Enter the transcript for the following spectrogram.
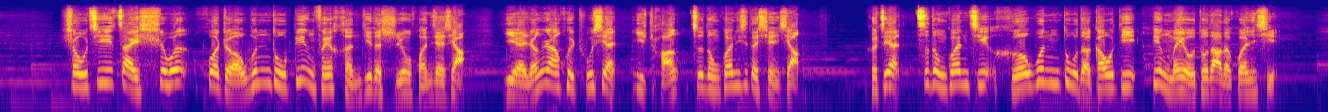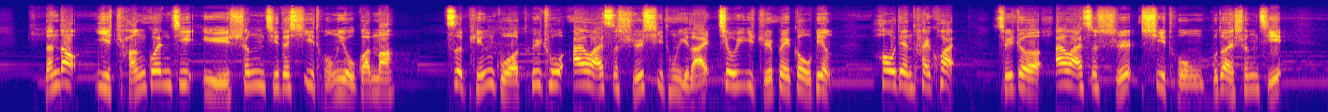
手机在室温或者温度并非很低的使用环境下，也仍然会出现异常自动关机的现象。可见，自动关机和温度的高低并没有多大的关系。难道异常关机与升级的系统有关吗？自苹果推出 iOS 十系统以来，就一直被诟病耗电太快。随着 iOS 十系统不断升级。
